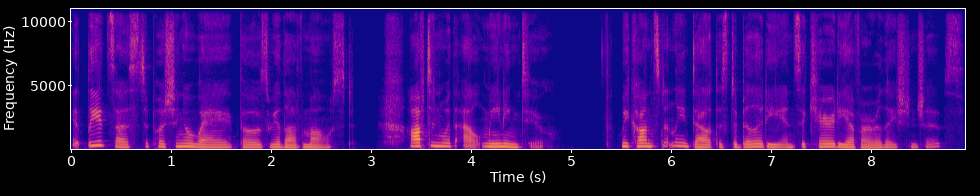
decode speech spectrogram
It leads us to pushing away those we love most, often without meaning to we constantly doubt the stability and security of our relationships.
